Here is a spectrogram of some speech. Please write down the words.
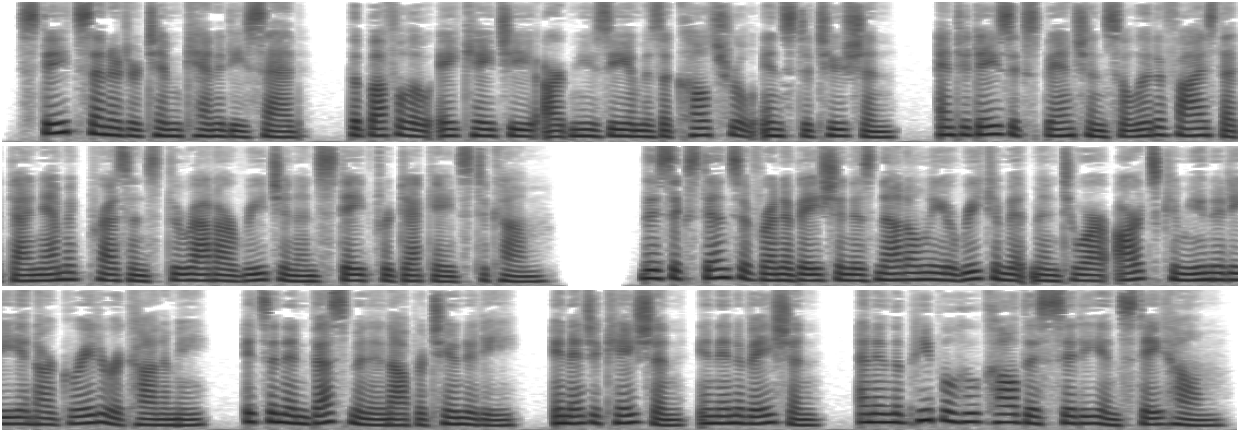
State Senator Tim Kennedy said, The Buffalo AKG Art Museum is a cultural institution, and today's expansion solidifies that dynamic presence throughout our region and state for decades to come. This extensive renovation is not only a recommitment to our arts community and our greater economy, it's an investment in opportunity, in education, in innovation, and in the people who call this city and state home.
